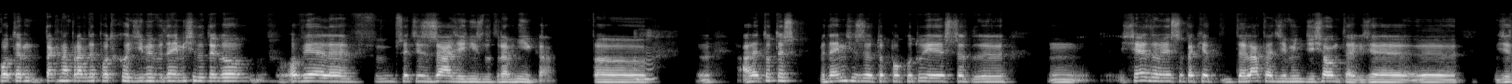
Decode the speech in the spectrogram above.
potem tak naprawdę podchodzimy, wydaje mi się, do tego o wiele przecież rzadziej niż do trawnika. To, mhm. Ale to też, wydaje mi się, że to pokutuje jeszcze, siedzą jeszcze takie te lata 90., gdzie, gdzie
